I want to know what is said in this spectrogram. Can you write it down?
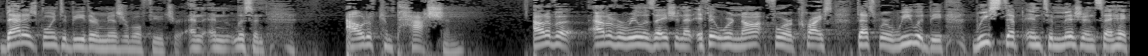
that is going to be their miserable future. And, and listen, out of compassion, out of a out of a realization that if it were not for Christ, that's where we would be. We step into mission and say, "Hey,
